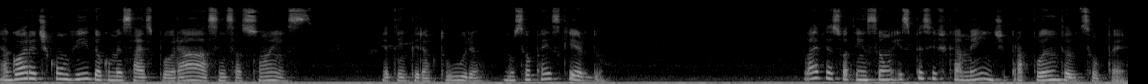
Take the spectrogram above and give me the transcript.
Agora te convido a começar a explorar as sensações e a temperatura no seu pé esquerdo. Leve a sua atenção especificamente para a planta do seu pé.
